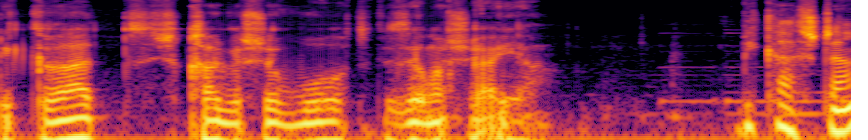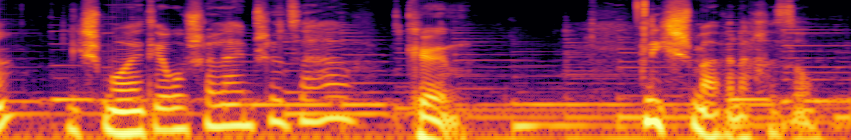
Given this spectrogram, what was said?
לקראת חג השבועות, וזה מה שהיה. ביקשת לשמוע את ירושלים של זהב? כן. נשמע ונחזור.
